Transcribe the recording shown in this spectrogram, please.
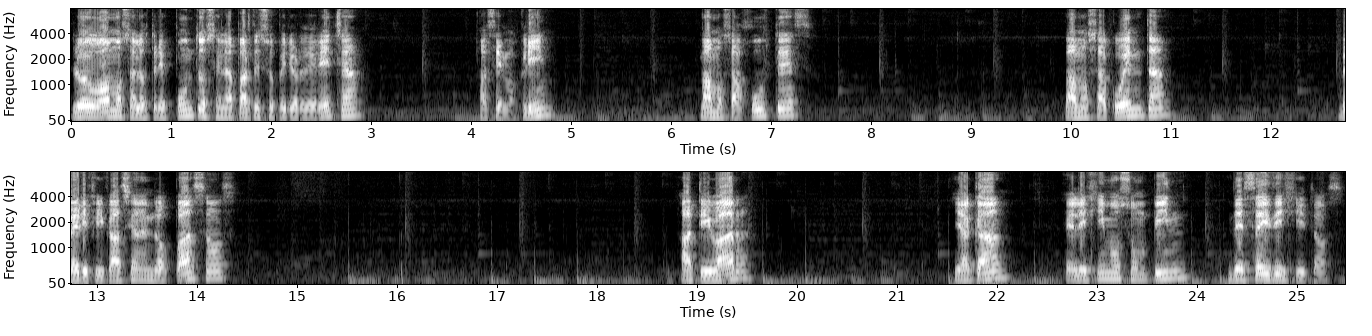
Luego vamos a los tres puntos en la parte superior derecha. Hacemos clic Vamos a ajustes. Vamos a cuenta. Verificación en dos pasos. Activar. Y acá elegimos un PIN de 6 dígitos.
